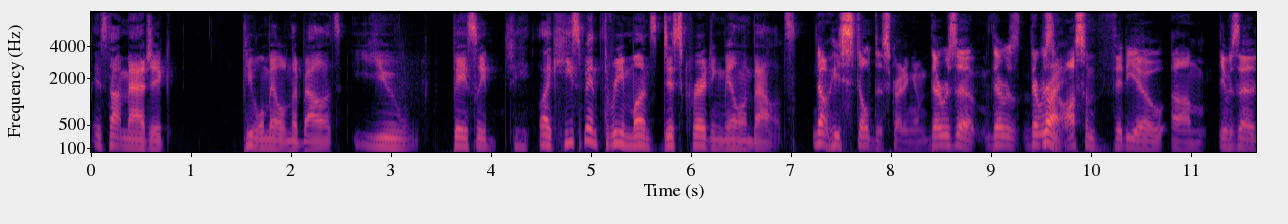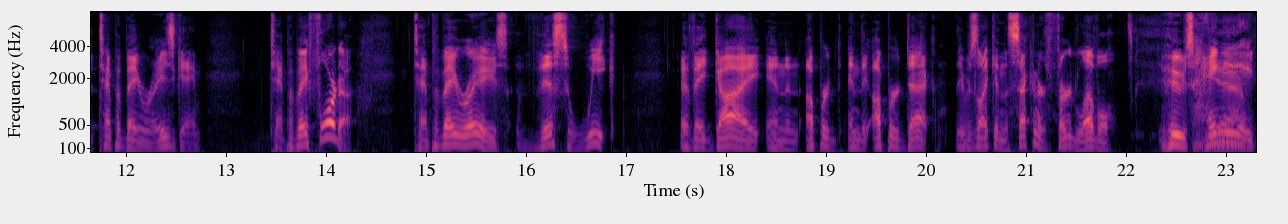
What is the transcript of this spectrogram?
it's not magic. People mailed in their ballots. You basically like he spent three months discrediting mail-in ballots. No, he's still discrediting him. There was a there was there was an awesome video. Um, it was a Tampa Bay Rays game, Tampa Bay, Florida, Tampa Bay Rays this week of a guy in an upper in the upper deck. It was like in the second or third level, who's hanging Yeah. a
